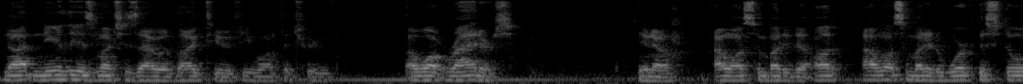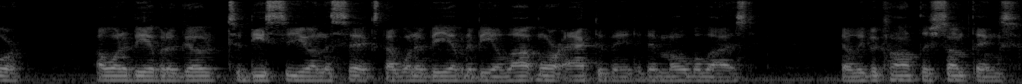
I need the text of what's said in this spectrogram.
not nearly as much as I would like to. If you want the truth, I want writers. You know, I want somebody to. I want somebody to work the store. I want to be able to go to DC on the 6th. I want to be able to be a lot more activated and mobilized. You know, we've accomplished some things.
